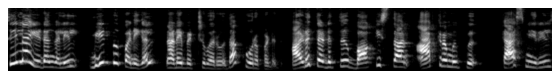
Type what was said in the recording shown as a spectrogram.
சில இடங்களில் மீட்பு பணிகள் நடைபெற்று வருவதா கூறப்படுது. அடுத்தடுத்து பாகிஸ்தான் ஆக்கிரமிப்பு காஷ்மீரில்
